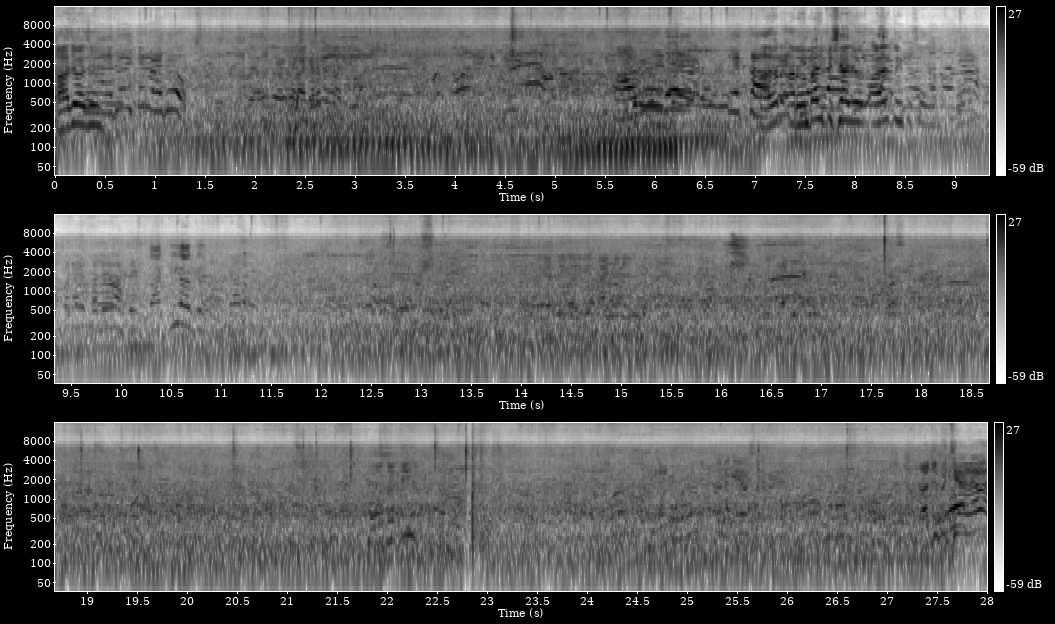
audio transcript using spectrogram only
ਆ ਜਾਓ ਆ ਜਾਓ ਇੱਧਰ ਆ ਜਾਓ ਇੱਕ ਆ ਜਾਓ ਰੰਬਾ ਜੀ ਪਿੱਛੇ ਆ ਜਾਓ ਆ ਜਾਓ ਤੁਸੀਂ ਪਿੱਛੇ ਆ ਜਾਓ। ਰਾਜੂ ਪਿੱਛੇ ਆ ਜਾ।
